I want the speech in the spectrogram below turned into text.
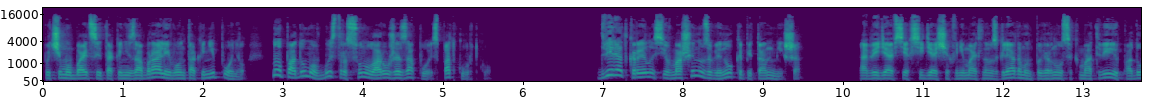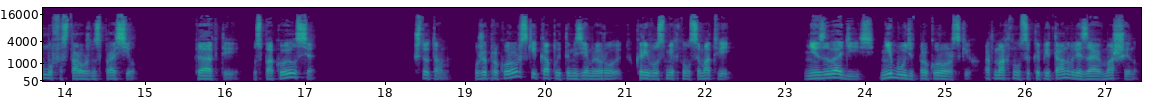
Почему бойцы так и не забрали его, он так и не понял, но, подумав, быстро сунул оружие за пояс, под куртку. Дверь открылась, и в машину заглянул капитан Миша. Обведя всех сидящих внимательным взглядом, он повернулся к Матвею, подумав, осторожно спросил. «Как ты? Успокоился?» «Что там? Уже прокурорские копытом землю роют?» — криво усмехнулся Матвей. «Не заводись, не будет прокурорских», — отмахнулся капитан, влезая в машину.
